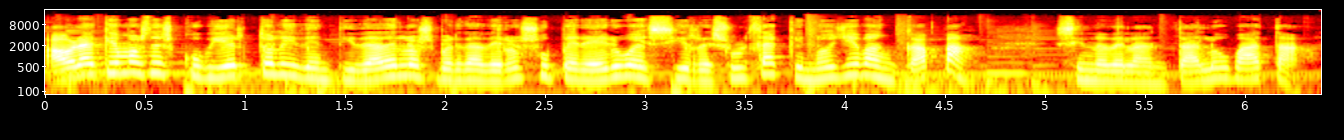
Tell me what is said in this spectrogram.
Ahora que hemos descubierto la identidad de los verdaderos superhéroes y resulta que no llevan capa, sino delantal o bata.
